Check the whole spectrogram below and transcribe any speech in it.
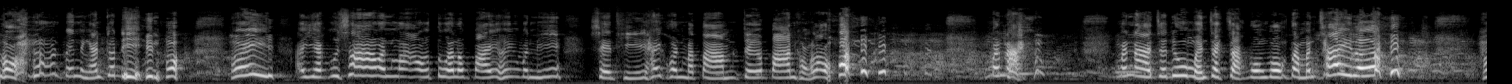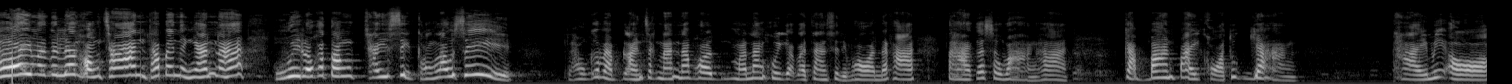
หลอนแล้วมันเป็นอย่างนั้นก็ดีเนาะเฮ้ยไอ้ยากุซ่ามันมาเอาตัวเราไปเฮ้ยวันนี้เศรษฐีให้คนมาตามเจอปานของเรา มันอาจมันอาจจะดูเหมือนจักจักวงวงๆแต่มันใช่เลย เฮ้ยมันเป็นเรื่องของฉันถ้าเป็นอย่างนั้นนะอุ้ยเราก็ต้องใช้สิทธิ์ของเราสิ เราก็แบบหลังจากนั้นนะพอมานั่งคุยกับอาจารย์สิริพรนะคะ ตาก็สว่างค่ะ กลับบ้านไปขอทุกอย่าง ถ่ายไม่ออก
